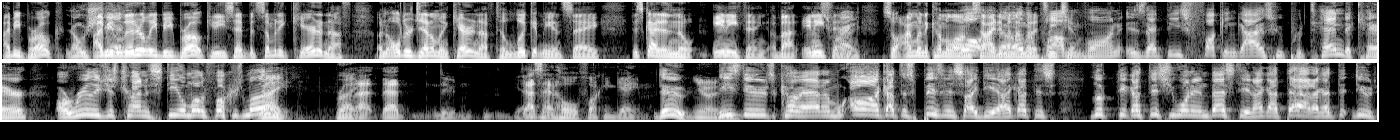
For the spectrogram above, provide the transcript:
I'd be broke. No shit. I'd be literally be broke. And he said, but somebody cared enough, an older gentleman cared enough to look at me and say, this guy doesn't know anything about anything. right. So I'm going to come Well, alongside him and I'm going to teach him. Vaughn, is that these fucking guys who pretend to care are really just trying to steal motherfuckers' money. Right. Right. That that dude. That's that whole fucking game. Dude, You know what I these dudes come at him. Oh, I got this business idea. I got this. Look, they got this you want to invest in. I got that. I got th- dude.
